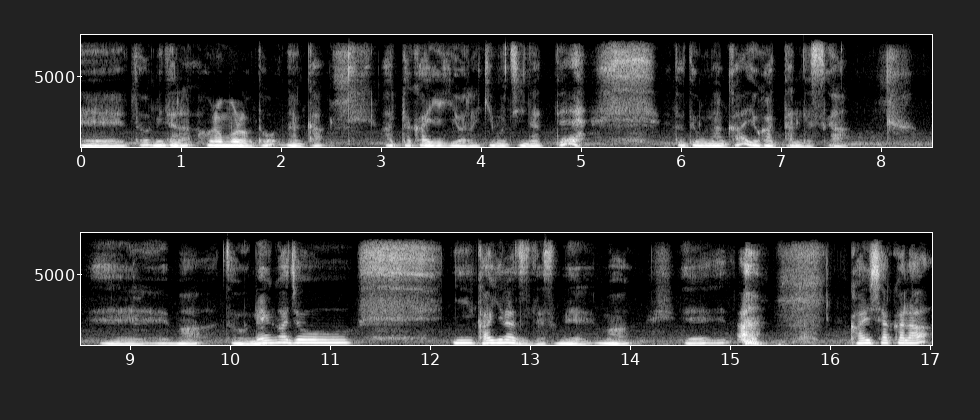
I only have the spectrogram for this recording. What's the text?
えーと、見たらほのぼのとなんかあったかいような気持ちになってとてもなんか良かったんですが、えー、まあその年賀状に限らずですね、まあえー、会社から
